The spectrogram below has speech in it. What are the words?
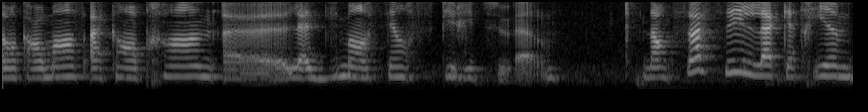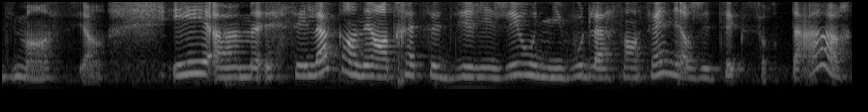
on commence à comprendre la dimension spirituelle. Donc ça, c'est la quatrième dimension. Et euh, c'est là qu'on est en train de se diriger au niveau de l'ascension énergétique sur Terre.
